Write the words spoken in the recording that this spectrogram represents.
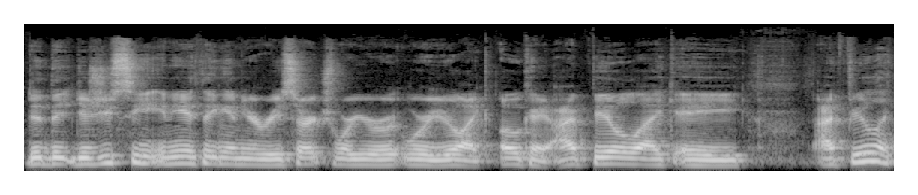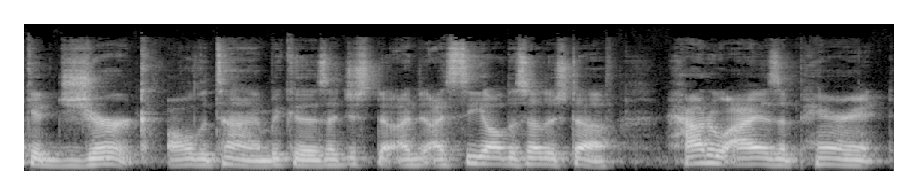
Did the, did you see anything in your research where you're where you're like, okay, I feel like a I feel like a jerk all the time because I just I, I see all this other stuff. How do I, as a parent,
